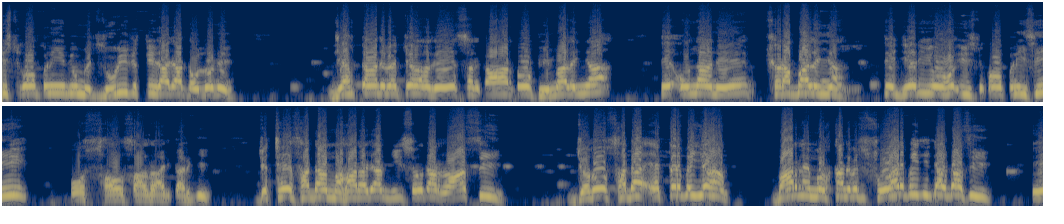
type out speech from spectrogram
ਈਸਟ ਕੰਪਨੀ ਨੂੰ ਮਜ਼ਦੂਰੀ ਦਿੱਤੀ ਰਾਜਾ ਦੌਲੋ ਨੇ ਜਫਟਾਂ ਦੇ ਵਿੱਚ ਅੰਗਰੇਜ਼ ਸਰਕਾਰ ਤੋਂ ਫੀਮਾਂ ਲਈਆਂ ਤੇ ਉਹਨਾਂ ਨੇ ਸ਼ਰਾਬਾਂ ਲਈਆਂ ਤੇ ਜਿਹੜੀ ਉਹ ਈਸਟ ਕੰਪਨੀ ਸੀ, ਉਹ 100 ਸਾਲ ਰਾਜ ਕਰ ਗਈ। ਜਿੱਥੇ ਸਾਡਾ ਮਹਾਰਾਜਾ ਰਣਜੀਤ ਸਿੰਘ ਦਾ ਰਾਜ ਸੀ, ਜਦੋਂ ਸਾਡਾ 1 ਰੁਪਈਆ ਬਾਹਰਲੇ ਮੁਲਕਾਂ ਦੇ ਵਿੱਚ 16 ਰੁਪਏ ਦੀ ਚੱਲਦਾ ਸੀ ਤੇ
